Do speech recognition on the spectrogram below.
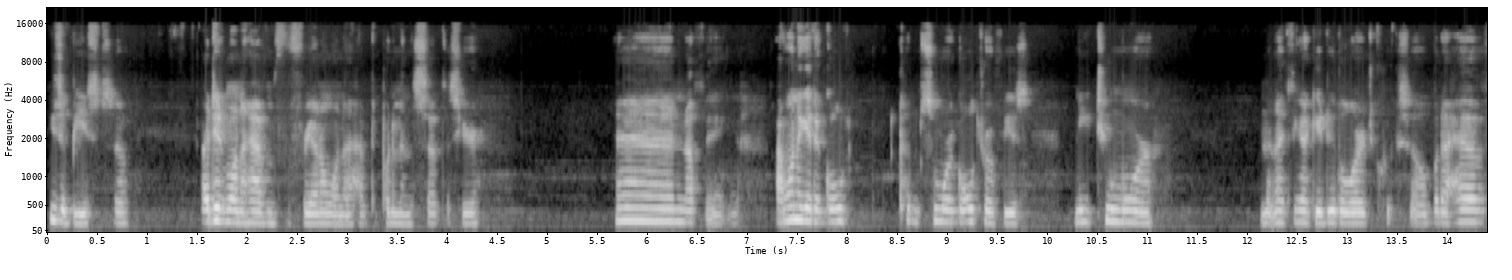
he's a beast, so I did want to have him for free. I don't want to have to put him in the set this year. And nothing. I want to get a gold, some more gold trophies. Need two more. And then I think I could do the large quick sell, but I have.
